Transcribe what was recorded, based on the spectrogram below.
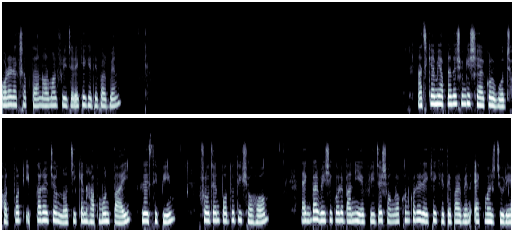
পরের এক সপ্তাহ নর্মাল ফ্রিজে রেখে খেতে পারবেন। আজকে আমি আপনাদের সঙ্গে শেয়ার করব ঝটপট ইফতারের জন্য chicken half moon pie recipe, frozen পদ্ধতি সহ একবার বেশি করে বানিয়ে ফ্রিজে সংরক্ষণ করে রেখে খেতে পারবেন এক মাস জুড়ে।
